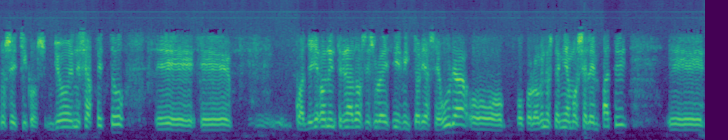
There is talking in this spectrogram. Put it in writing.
No sé chicos yo en ese aspecto eh, eh, cuando llega un entrenador se suele decir victoria segura o, o por lo menos teníamos el empate eh,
